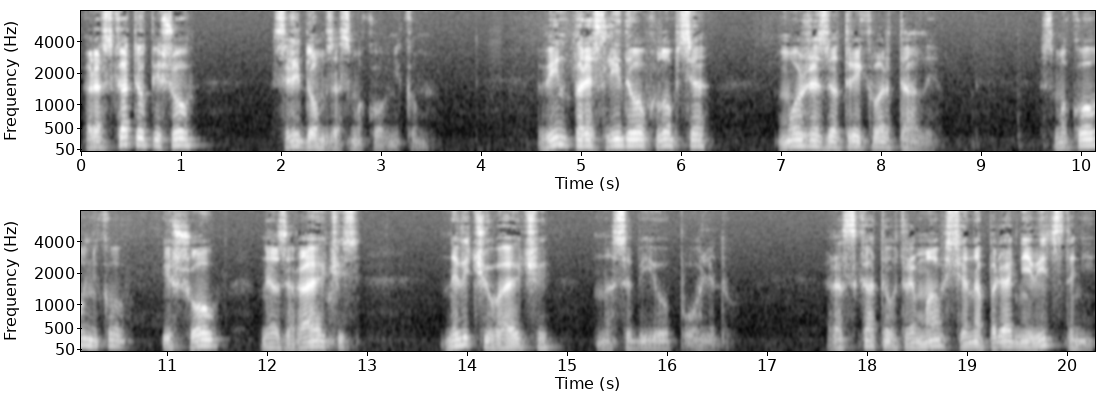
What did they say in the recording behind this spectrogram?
Раскатов пішов слідом за смаковником. Він переслідував хлопця, може, за три квартали. Смоковніков ішов, не озираючись, не відчуваючи на собі його погляду. Раскатов тримався на порядній відстані,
